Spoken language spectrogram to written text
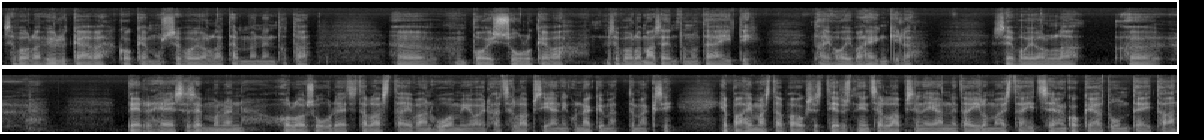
se voi olla hylkäävä kokemus, se voi olla tämmöinen tota, ö, poissulkeva, se voi olla masentunut äiti tai hoivahenkilö. Se voi olla ö, perheessä semmoinen olosuhde, että sitä lasta ei vaan huomioida, että se lapsi jää niin kuin näkymättömäksi. Ja pahimmassa tapauksessa tietysti niin, sen lapsen ei anneta ilmaista itseään kokea tunteitaan.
